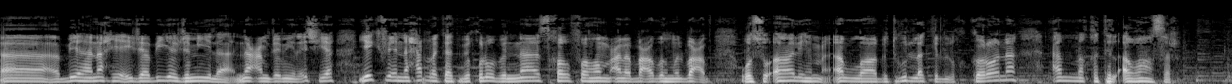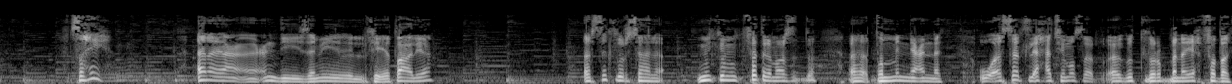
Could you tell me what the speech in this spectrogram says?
آه بها ناحية إيجابية وجميلة. نعم جميلة. إيش هي؟ يكفي أن حركت بقلوب الناس خوفهم على بعضهم البعض وسؤالهم الله بتقول لك الكورونا عمقت الأواصر. صحيح. أنا عندي زميل في إيطاليا. أرسلت له رسالة. يمكن من فترة ما أرسلته آه، طمني عنك. وأرسلت لأحد في مصر. آه، قلت له ربنا يحفظك.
